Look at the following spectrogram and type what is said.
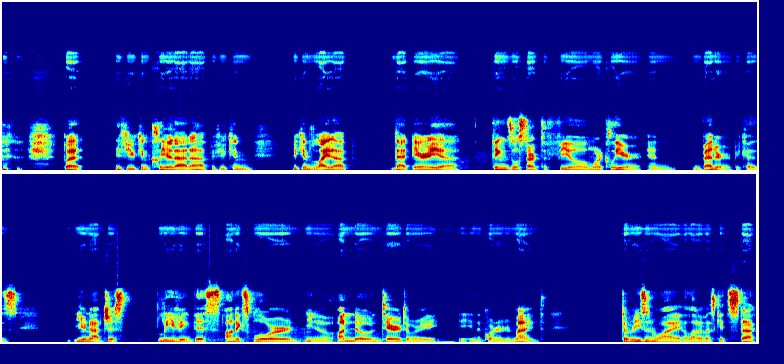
but if you can clear that up, if you can, you can light up that area, things will start to feel more clear and better because you're not just leaving this unexplored, you know, unknown territory in the corner of your mind. The reason why a lot of us get stuck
